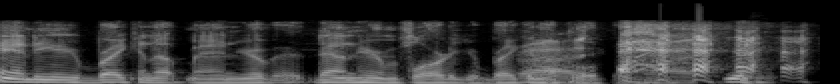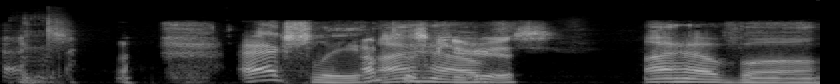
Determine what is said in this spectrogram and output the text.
Andy, you're breaking up, man. You're down here in Florida. You're breaking up a little bit. Actually, I'm I just have curious. I have uh,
